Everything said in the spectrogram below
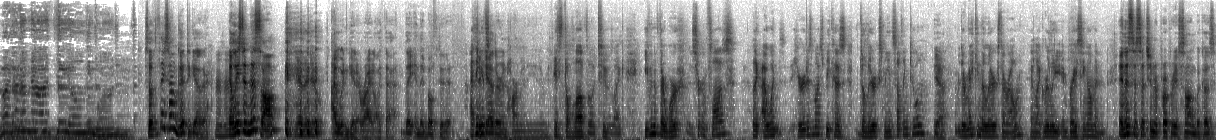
but I'm not the only one. So they sound good together. Mhm. At least in this song. Yeah, they do. I wouldn't get it right like that. They and they both did it I think together in harmony and everything. it's the love though too. Like even if there were certain flaws, like I wouldn't hear it as much because the lyrics mean something to them. yeah. They're making the lyrics their own and like really embracing them and And this is such an appropriate song because,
